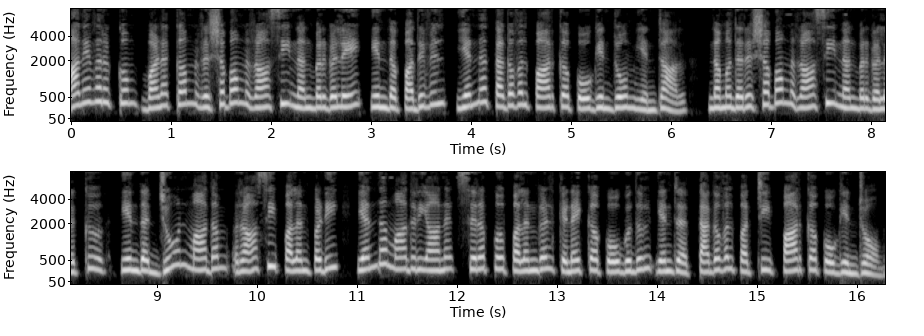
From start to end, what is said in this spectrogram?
அனைவருக்கும் வணக்கம். ரிஷபம் ராசி நண்பர்களே இந்த பதிவில் என்ன தகவல் பார்க்க போகின்றோம் என்றால் நமது ரிஷபம் ராசி நண்பர்களுக்கு இந்த ஜூன் மாதம் ராசி பலன்படி எந்த மாதிரியான சிறப்பு பலன்கள் கிடைக்கப் போகுது என்ற தகவல் பற்றி பார்க்க போகின்றோம்.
